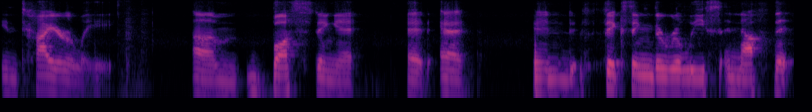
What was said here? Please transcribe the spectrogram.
entirely, um, busting it at, at and fixing the release enough that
